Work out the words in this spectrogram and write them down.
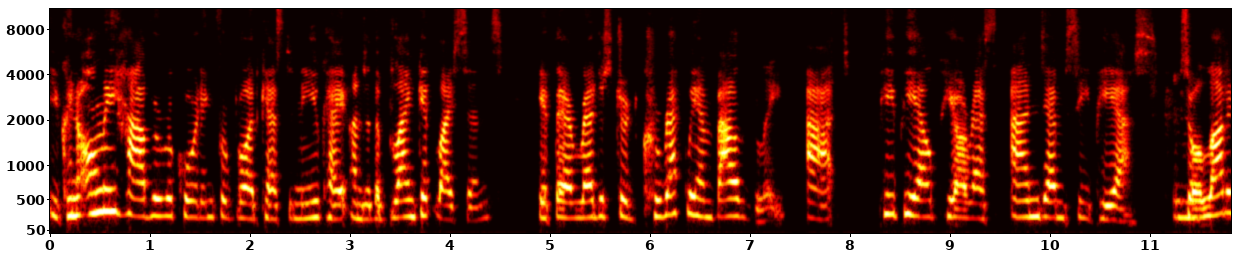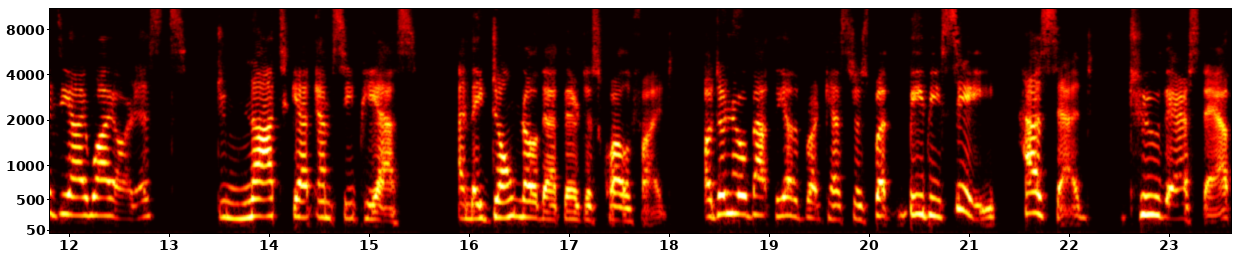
you can only have a recording for broadcast in the UK under the blanket license if they're registered correctly and validly at PPL, PRS, and MCPS. Mm-hmm. So a lot of DIY artists do not get MCPS and they don't know that they're disqualified. I don't know about the other broadcasters, but BBC has said to their staff,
